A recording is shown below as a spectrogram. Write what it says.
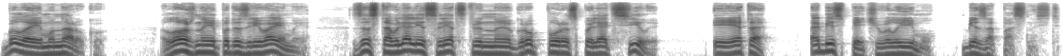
была ему на руку. Ложные подозреваемые заставляли следственную группу распылять силы, и это обеспечивало ему безопасность.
